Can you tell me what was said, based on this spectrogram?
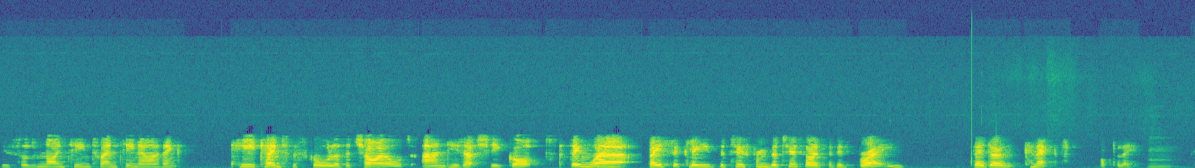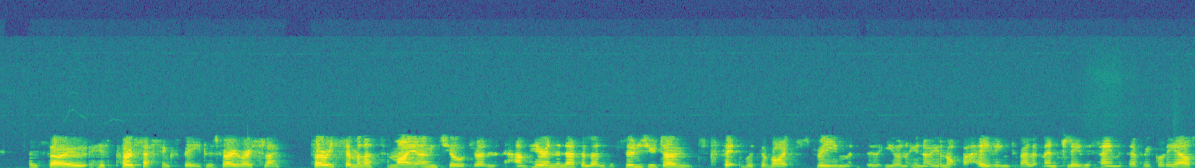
he's sort of 19, 20 now. I think he came to the school as a child, and he's actually got a thing where basically the two from the two sides of his brain they don't connect properly. Mm. And so his processing speed was very, very slow. Very similar to my own children. Um, here in the Netherlands, as soon as you don't fit with the right stream, you're, you know, you're not behaving developmentally the same as everybody else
